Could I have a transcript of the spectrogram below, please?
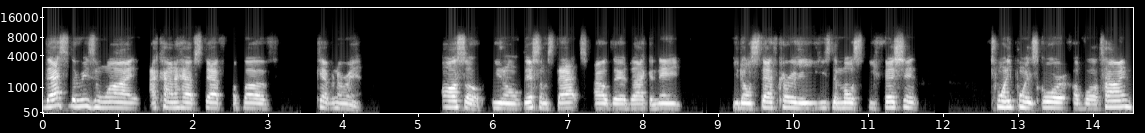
that's the reason why I kind of have Steph above Kevin Durant. Also, you know, there's some stats out there that I can name. You know, Steph Curry, he's the most efficient 20 point scorer of all time.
